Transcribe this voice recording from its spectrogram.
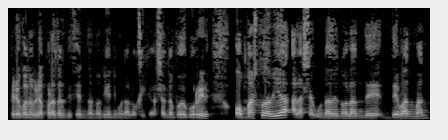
pero cuando miras por atrás dices, no, no tiene ninguna lógica, o sea, no puede ocurrir. O más todavía a la segunda de Nolan de, de Batman,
